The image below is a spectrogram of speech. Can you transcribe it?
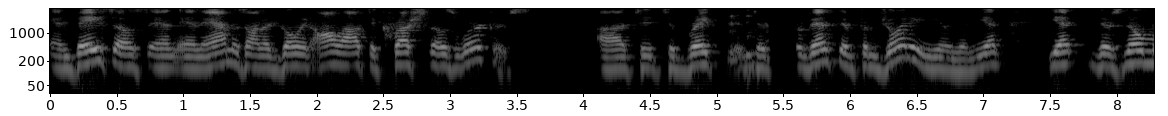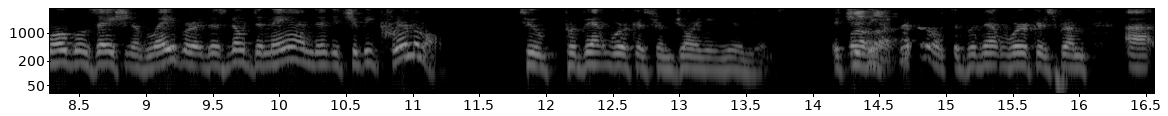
And Bezos and, and Amazon are going all out to crush those workers, uh, to, to break, mm-hmm. to prevent them from joining a union. Yet, yet there's no mobilization of labor. There's no demand that it should be criminal to prevent workers from joining unions. It should well, be criminal to prevent workers from uh,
